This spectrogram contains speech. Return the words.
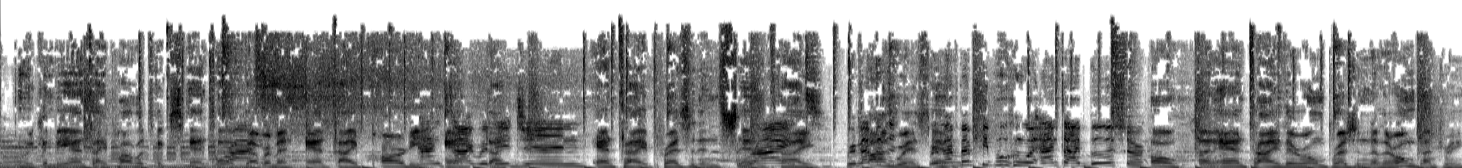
or We can be anti-politics, anti-government, anti-party, anti-religion? anti-presidents, Right. Remember, the- anti-Congress. and- remember people who were anti-Bush or oh, and anti their own president of their own country.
